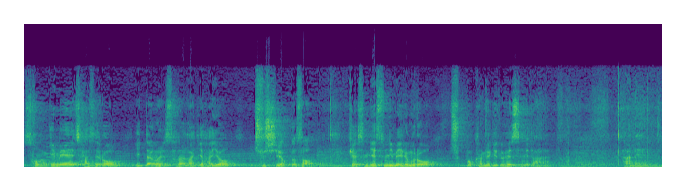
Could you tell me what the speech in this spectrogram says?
섬김의 자세로 이 땅을 살아가게 하여 주시옵소서. 귀하신 예수님의 이름으로 축복하며 기도했습니다. 아멘.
